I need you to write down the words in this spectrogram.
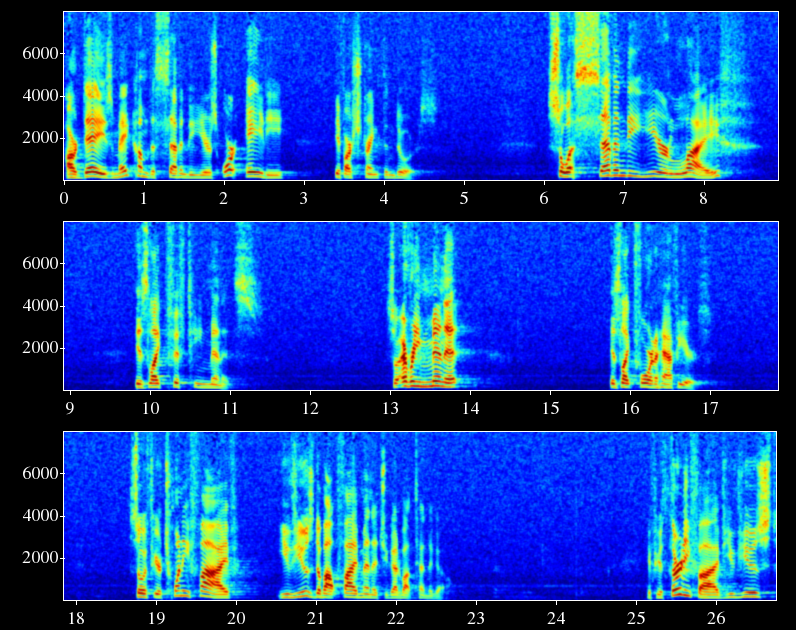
our days may come to 70 years or 80 if our strength endures. So a 70 year life is like 15 minutes. So every minute is like four and a half years. So if you're 25, you've used about five minutes, you've got about 10 to go. If you're 35, you've used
